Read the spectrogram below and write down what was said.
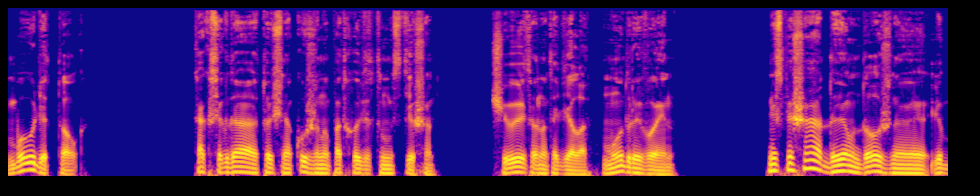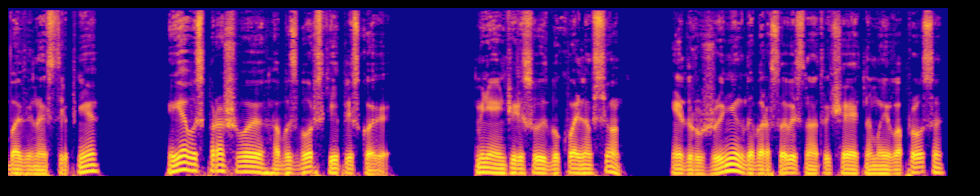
Будет толк. Как всегда, точно к ужину подходит Мстиша. Чует он это дело, мудрый воин. Не спеша отдаем должное Любавиной стрепне, я выспрашиваю об Изборске и Плескове. Меня интересует буквально все, и дружинник добросовестно отвечает на мои вопросы,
